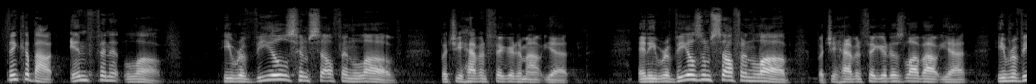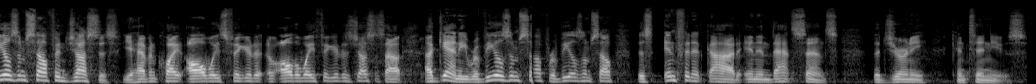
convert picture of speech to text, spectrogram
Think about infinite love. He reveals Himself in love, but you haven't figured Him out yet. And He reveals Himself in love, but you haven't figured His love out yet. He reveals Himself in justice. You haven't quite always figured it, all the way figured His justice out. Again, He reveals Himself, reveals Himself, this infinite God, and in that sense, the journey continues.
